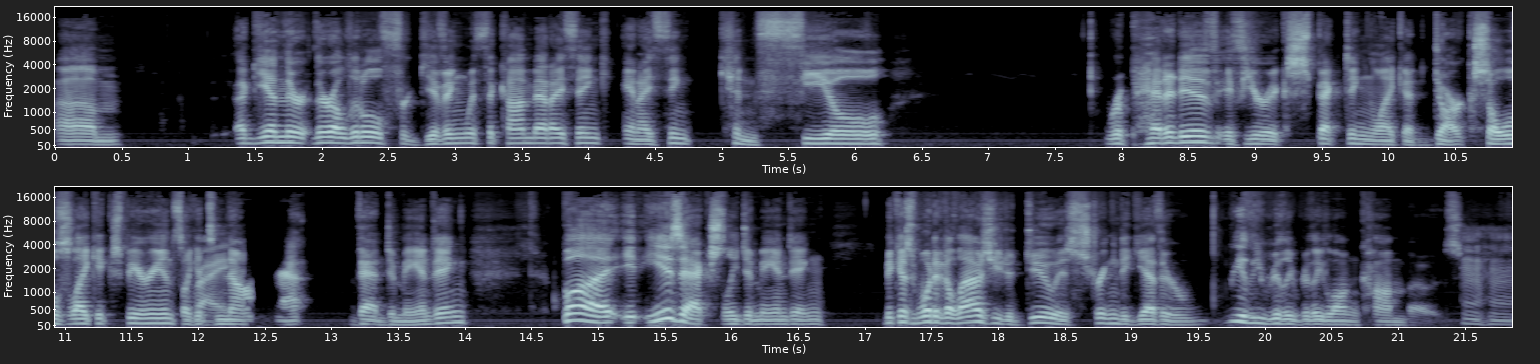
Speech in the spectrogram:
Um, again, they're they're a little forgiving with the combat, I think, and I think can feel repetitive if you're expecting like a Dark Souls like experience. Like it's not that that demanding, but it is actually demanding because what it allows you to do is string together really, really, really long combos. hmm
